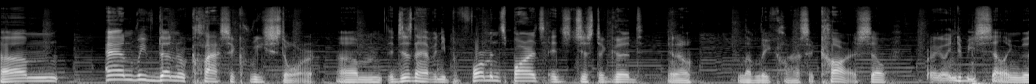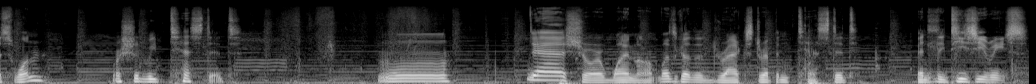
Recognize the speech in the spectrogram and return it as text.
Um, and we've done a classic restore. Um, it doesn't have any performance parts, it's just a good, you know, lovely classic car. So we're going to be selling this one. Or should we test it? Mm, yeah, sure, why not? Let's go to the drag strip and test it. Bentley T-Series.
